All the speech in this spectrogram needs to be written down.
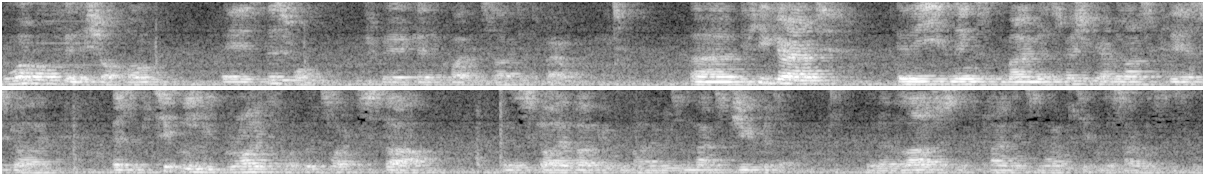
the one I'll finish off on is this one, which we're getting quite excited about. Uh, if you go out in the evenings at the moment, especially if you have a nice clear sky, there's a particularly bright, what looks like a star in the sky above you at the moment, and that's Jupiter, you know, the largest of the planets in our particular solar system.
